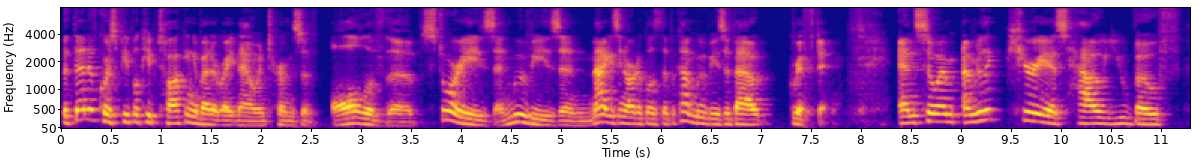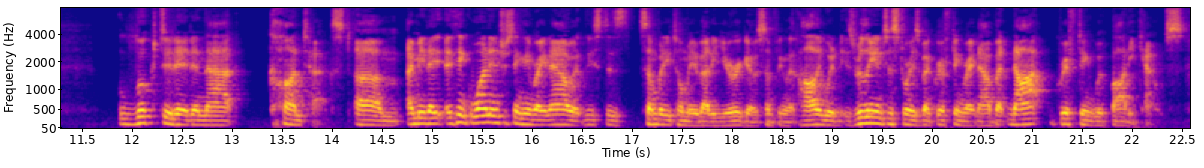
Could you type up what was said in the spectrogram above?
But then, of course, people keep talking about it right now in terms of all of the stories and movies and magazine articles that become movies about grifting. And so I'm I'm really curious how you both looked at it in that context. Um, I mean, I, I, think one interesting thing right now, at least is somebody told me about a year ago, something that Hollywood is really into stories about grifting right now, but not grifting with body counts.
